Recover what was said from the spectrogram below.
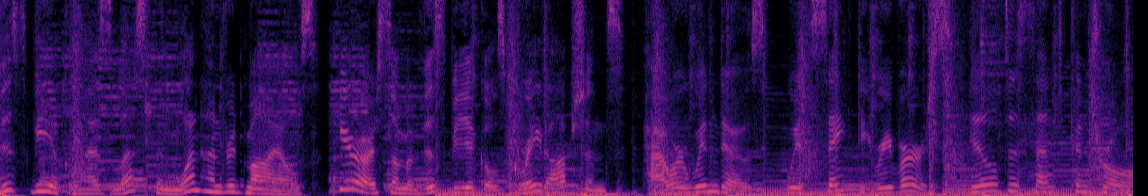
This vehicle has less than 100 miles. Here are some of this vehicle's great options. Power windows with safety reverse, hill descent control,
